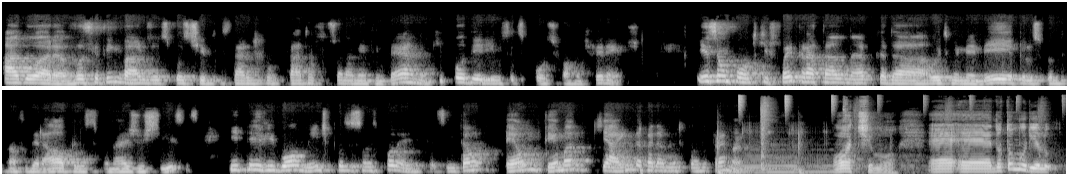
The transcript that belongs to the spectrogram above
Agora, você tem vários outros dispositivos que tratam de funcionamento interno que poderiam ser dispostos de forma diferente. Esse é um ponto que foi tratado na época da 866 pelo Supremo Tribunal Federal, pelos tribunais de justiça, e teve igualmente posições polêmicas. Então, é um tema que ainda vai dar muito pano para manga. Ótimo. É, é, doutor Murilo,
